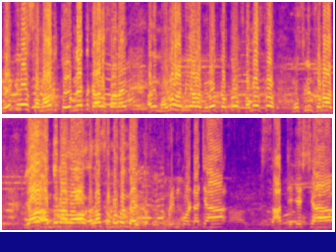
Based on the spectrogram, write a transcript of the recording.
हे की नाही समाज तोडण्याचं कारस्थान आहे. आणि म्हणून आम्ही याला विरोध करतो. समस्त मुस्लिम समाज या आंदोलनाला समर्थन जाहीर करतो. सुप्रीम कोर्टाच्या सात जजेसच्या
